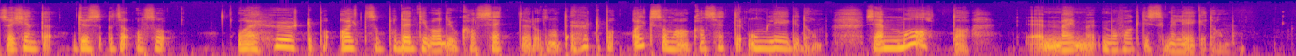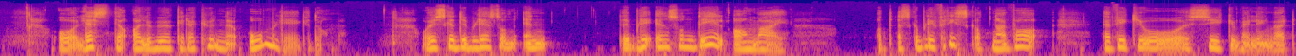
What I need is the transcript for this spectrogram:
så kjente jeg altså, også, Og jeg hørte på alt som På den tiden var det jo kassetter og sånt. Jeg hørte på alt som var kassetter om legedom. Så jeg mata eh, meg med, faktisk med legedom. Og leste alle bøker jeg kunne om legedom. Og jeg husker det ble sånn en det ble en sånn del av meg at jeg skal bli frisk. At når jeg var Jeg fikk jo sykemelding hvert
